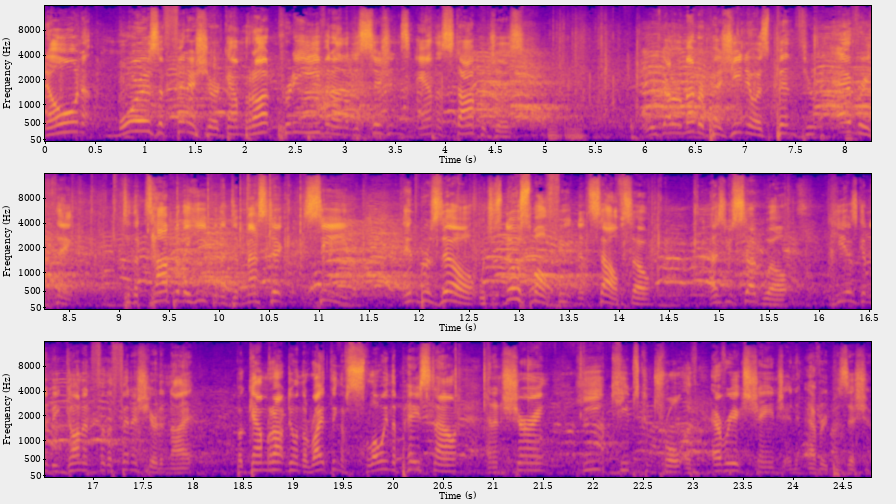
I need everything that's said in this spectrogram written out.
known more as a finisher. Gamrot pretty even on the decisions and the stoppages. We've got to remember, Pagino has been through everything to the top of the heap in the domestic scene in Brazil, which is no small feat in itself. So, as you said, Will, he is going to be gunning for the finish here tonight. But Gamrot doing the right thing of slowing the pace down and ensuring he keeps control of every exchange in every position.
